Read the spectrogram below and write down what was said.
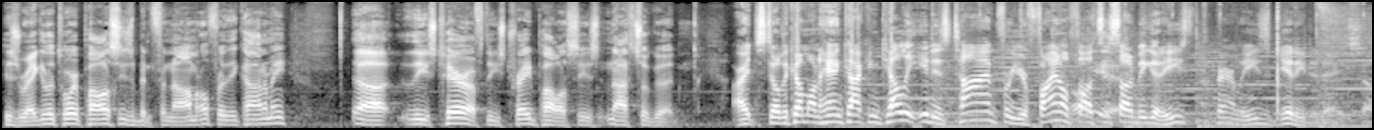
His regulatory policies have been phenomenal for the economy. Uh, these tariff, these trade policies, not so good. All right, still to come on Hancock and Kelley. It is time for your final thoughts. This yeah. ought to be good. He's apparently he's giddy today, so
